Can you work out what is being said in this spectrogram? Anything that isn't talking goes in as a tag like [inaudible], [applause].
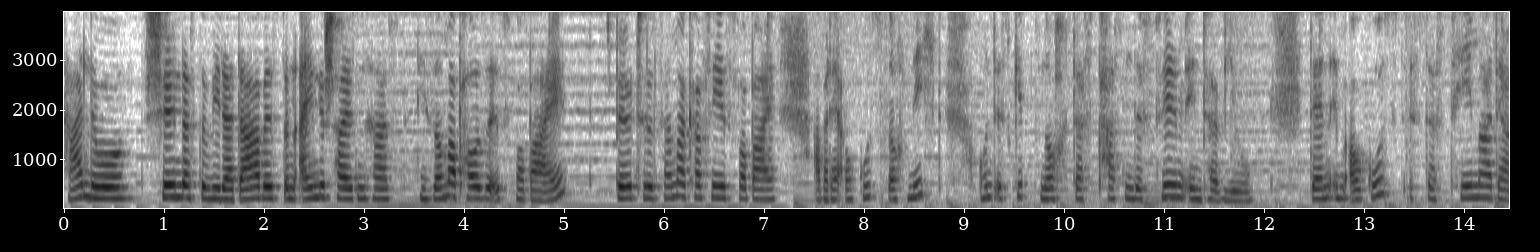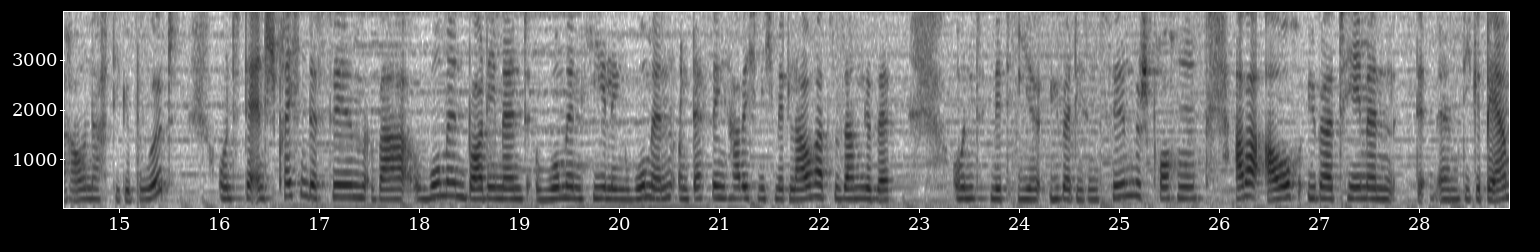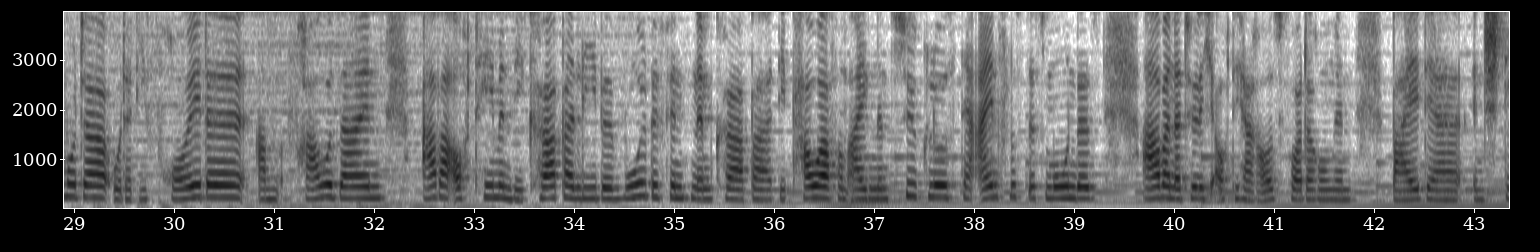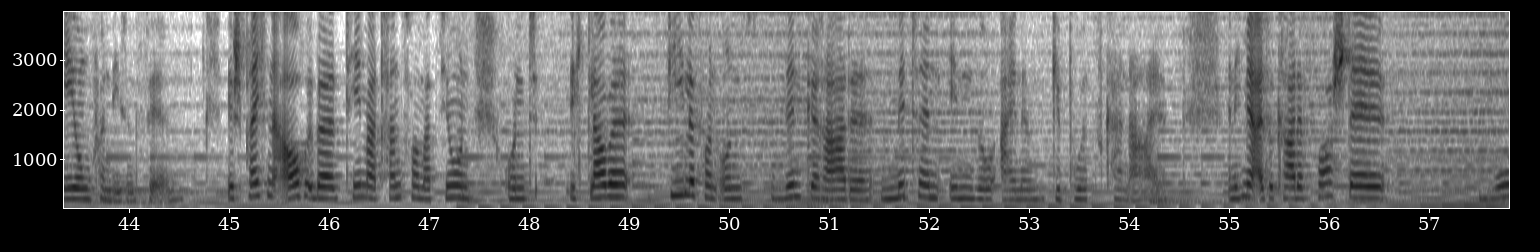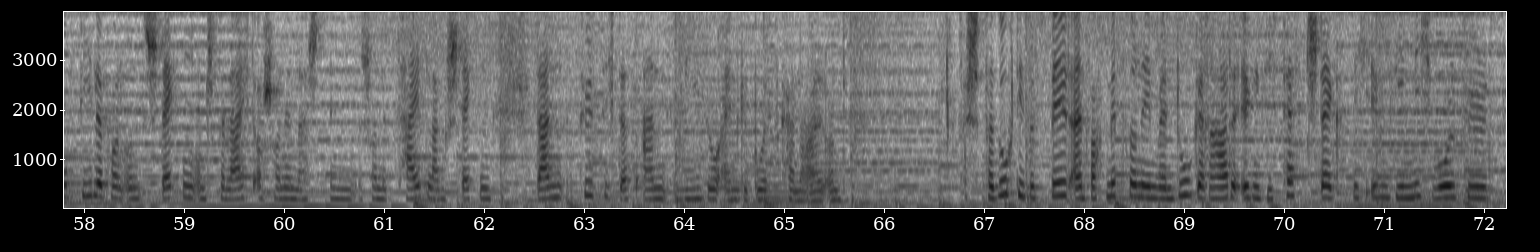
Hallo, schön, dass du wieder da bist und eingeschaltet hast. Die Sommerpause ist vorbei Spiritual Summer Café ist vorbei, aber der August noch nicht. Und es gibt noch das passende Filminterview. Denn im August ist das Thema der Rauhnacht die Geburt. Und der entsprechende Film war Woman Bodiment, Woman Healing Woman. Und deswegen habe ich mich mit Laura zusammengesetzt und mit ihr über diesen Film gesprochen, aber auch über Themen ähm, die Gebärmutter oder die Freude am Frausein, aber auch Themen wie Körperliebe, Wohlbefinden im Körper, die Power vom eigenen Zyklus, der Einfluss des Mondes, aber natürlich auch die Herausforderungen bei der Entstehung von diesem Film. Wir sprechen auch über Thema Transformation und ich glaube, viele von uns sind gerade mitten in so einem Geburtskanal. Wenn ich mir also gerade vorstelle, wo viele von uns stecken und vielleicht auch schon, in in, schon eine Zeit lang stecken, dann fühlt sich das an wie so ein Geburtskanal. Und versuch dieses Bild einfach mitzunehmen, wenn du gerade irgendwie feststeckst, dich irgendwie nicht wohlfühlst,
